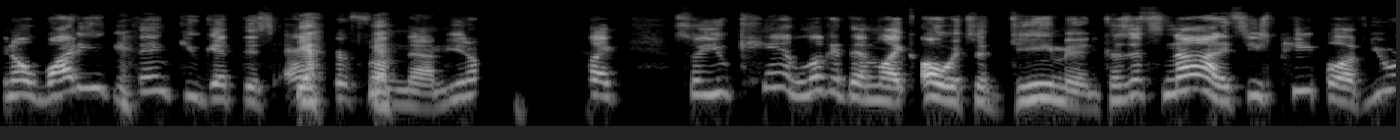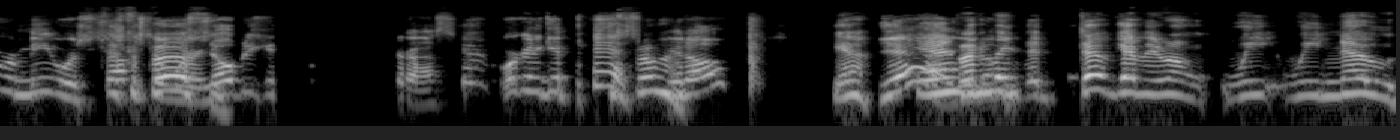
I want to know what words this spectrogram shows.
You know, why do you think you get this anger yeah. from them? You know, like so you can't look at them like, oh, it's a demon, because it's not. It's these people. If you or me were stuck somewhere, nobody can hear us. We're gonna get pissed. You know. Yeah, yeah. But I mean, don't get me wrong. We we know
